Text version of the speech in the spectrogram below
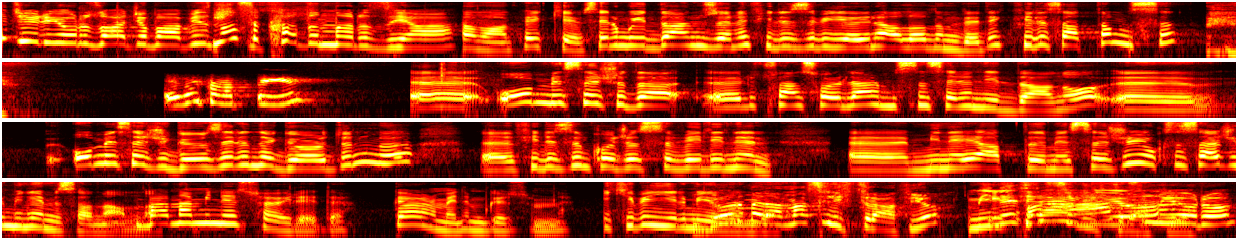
beceriyoruz acaba? Biz nasıl kadınlarız ya? Tamam peki. Senin bu iddian üzerine Filiz'i bir yayına alalım dedik. Filiz hatta mısın? Evet hattayım. Ee, o mesajı da e, lütfen söyler misin senin iddian o. Ee, o mesajı gözlerinde gördün mü? Ee, Filiz'in kocası Veli'nin e, Mine'ye attığı mesajı yoksa sadece Mine mi sana anlattı? Bana Mine söyledi. Görmedim gözümle. 2020 yılında. Görmeden nasıl iftira atıyor? Mine İftira söylüyor. atmıyorum.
